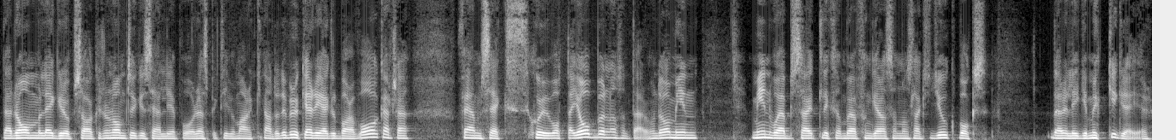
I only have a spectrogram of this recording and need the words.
där de lägger upp saker som de tycker säljer på respektive marknad. Och det brukar i regel bara vara kanske fem, sex, sju, åtta jobb eller något sånt där. Och då har min, min webbsajt liksom börjat fungera som någon slags jukebox där det ligger mycket grejer.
